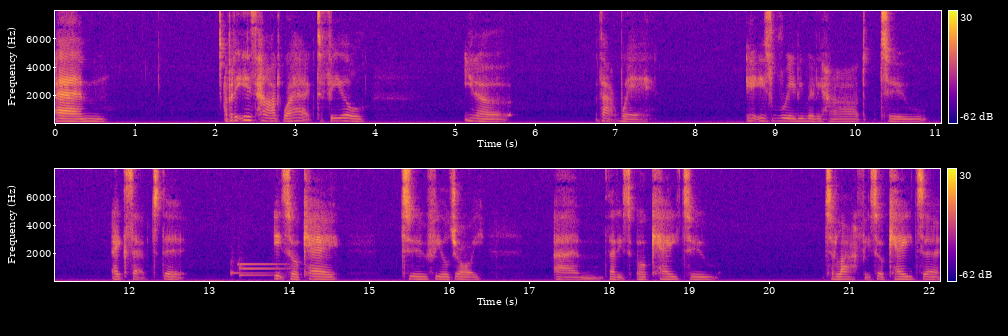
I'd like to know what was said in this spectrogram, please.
Um, but it is hard work to feel, you know, that way. It is really, really hard to accept that it's okay to feel joy, um, that it's okay to to laugh, it's okay to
